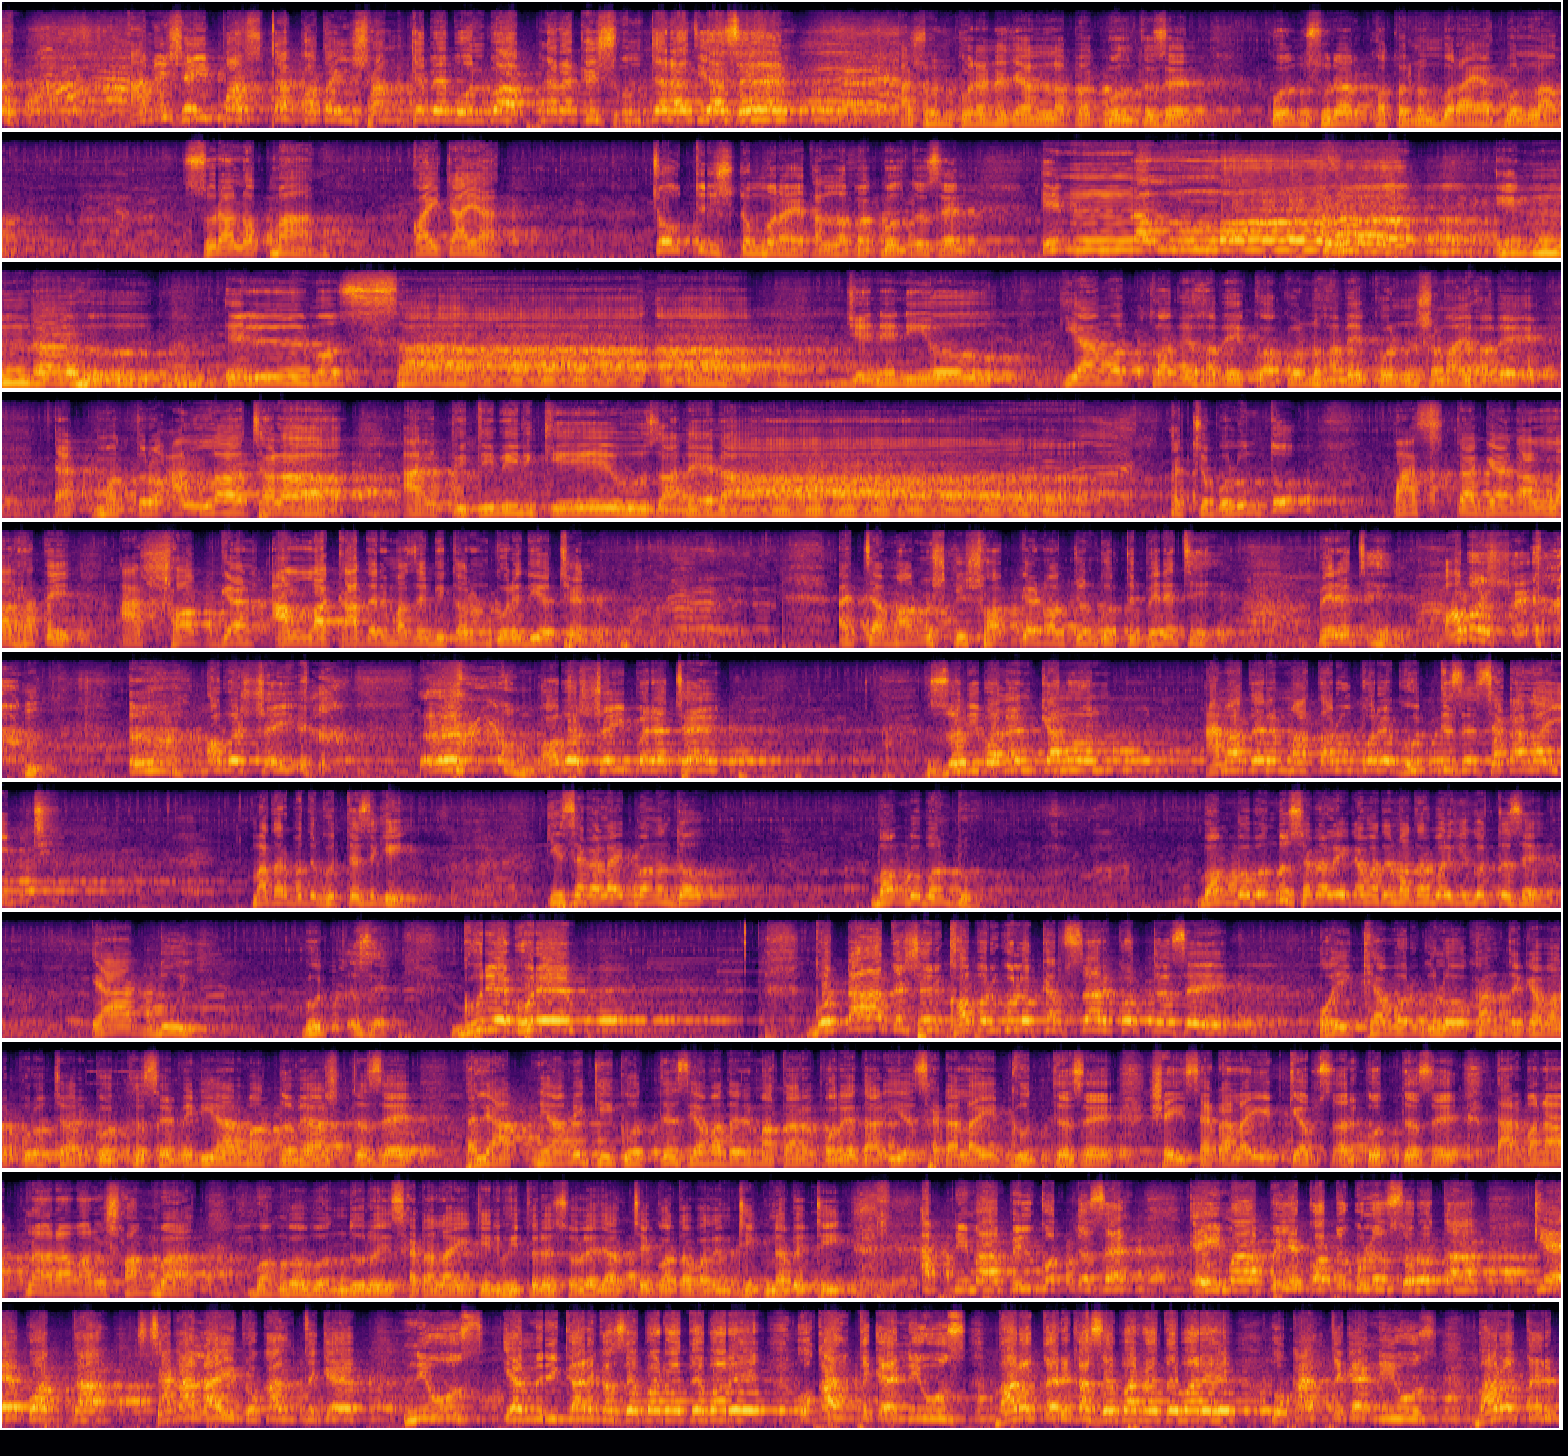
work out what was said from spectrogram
আমি সেই পাঁচটা কথাই সংক্ষেপে বলব। আপনারা কি শুনতে রাজি আছেন? আসুন কোরআনে যে আল্লাহ পাক বলতেছেন, কোন সুরার কত নম্বর আয়াত বললাম? সুরা লোকমান, কয়টা আয়াত? চৌত্রিশ নম্বর আয়াত আল্লাহ পাক বলতেছেন জেনে নিও কিয়ামত কবে হবে, কখন হবে, কোন সময় হবে, একমাত্র আল্লাহ ছাড়া আর পৃথিবীর কেউ জানে না। আচ্ছা বলুন তো, পাঁচটা জ্ঞান আল্লাহর হাতে আর সব জ্ঞান আল্লাহ কাদের মাঝে বিতরণ করে দিয়েছেন? আচ্ছা মানুষ কি সব জ্ঞান অর্জন করতে পেরেছে? পেরেছে। অবশ্যই অবশ্যই অবশ্যই পেরেছে। যদি বলেন কেমন? আমাদের মাথার উপরে ঘুরতেছে স্যাটেলাইট। মাথার উপরে ঘুরতেছে কি? কি স্যাটেলাইট বলেন তো? বঙ্গবন্ধু। বঙ্গবন্ধু স্যাটেলাইট আমাদের মাথার উপরে কি করতেছে? এক, দুই, ঘুরতেছে। ঘুরে ঘুরে গোটা দেশের খবরগুলো ক্যাপচার করতেছে। ওই খবরগুলো ওখান থেকে আবার প্রচার করতেছে, মিডিয়ার মাধ্যমে আসতেছে। তাহলে আপনি, আমি কি করতেছি? আমাদের মাথার পরে দাঁড়িয়ে স্যাটেলাইট ঘুরতেছে, সেই স্যাটেলাইট ক্যাপচার করতেছে। তার মানে আপনার আমার সংবাদ, বঙ্গবন্ধুর ওই স্যাটেলাইটের ভিতরে চলে যাচ্ছে। কথা বলেন ঠিক না বে ঠিক? আপনি মাহফিল করতেছেন, এই মাহফিলে কতগুলো শ্রোতা, কে বক্তা, স্যাটেলাইট ওখান থেকে নিউজ আমেরিকার কাছে পাঠাতে পারে, ওখান থেকে নিউজ ভারতের কাছে পাঠাতে পারে, ওখান থেকে নিউজ ভারতের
